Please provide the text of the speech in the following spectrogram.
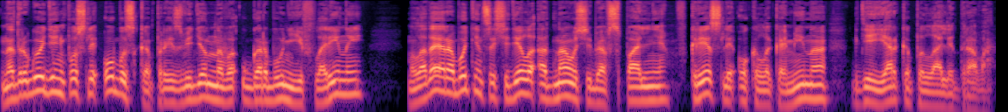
На другой день после обыска, произведенного у Горбуньи Флориной, молодая работница сидела одна у себя в спальне, в кресле около камина, где ярко пылали дрова.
